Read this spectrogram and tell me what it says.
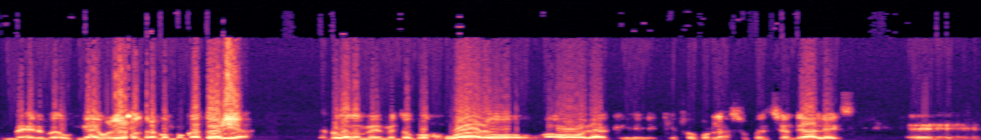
me, me devolvió otra convocatoria. Después cuando me, tocó jugar o, ahora que, fue por la suspensión de Alex, eh,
